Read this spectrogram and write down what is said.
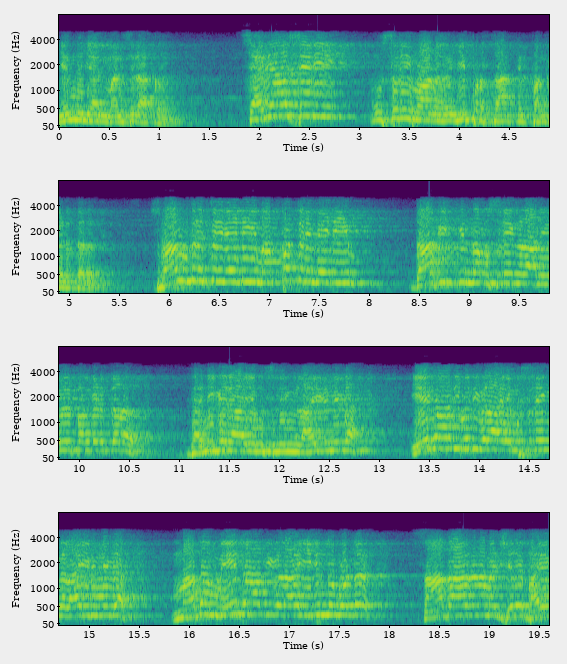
എന്ന് ഞാൻ മനസ്സിലാക്കുന്നു. ശരാശരി മുസ്ലിമാണ് ഈ പ്രസ്ഥാനത്തിൽ പങ്കെടുത്തത്. സ്വാതന്ത്ര്യത്തിന് വേണ്ടിയും അപ്പത്തിനും വേണ്ടിയും ദാഹിക്കുന്ന മുസ്ലിങ്ങളാണ് ഇതിൽ പങ്കെടുത്തത്. ധനികരായ മുസ്ലിങ്ങളായിരുന്നില്ല. ഏകാധിപതികളായ മുസ്ലിങ്ങളായിരുന്നില്ല. മതമേധാവികളായി ഇരുന്നു കൊണ്ട് സാധാരണ മനുഷ്യരെ ഭയ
